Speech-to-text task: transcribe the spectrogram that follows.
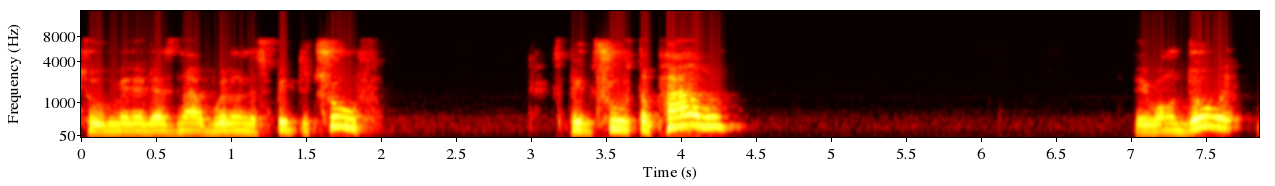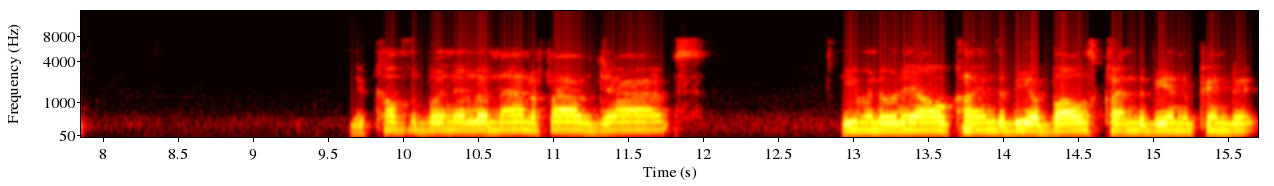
Too many that's not willing to speak the truth. Speak truth to power. They won't do it. They're comfortable in their little nine to five jobs, even though they all claim to be a boss, claim to be independent.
